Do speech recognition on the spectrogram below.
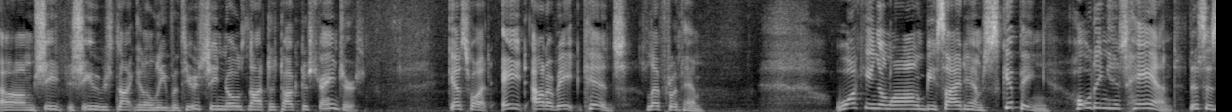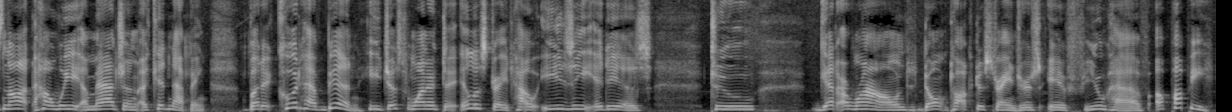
um, she, she was not going to leave with you. She knows not to talk to strangers. Guess what? Eight out of eight kids left with him walking along beside him, skipping, holding his hand. This is not how we imagine a kidnapping, but it could have been. He just wanted to illustrate how easy it is to get around don't talk to strangers if you have a puppy.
